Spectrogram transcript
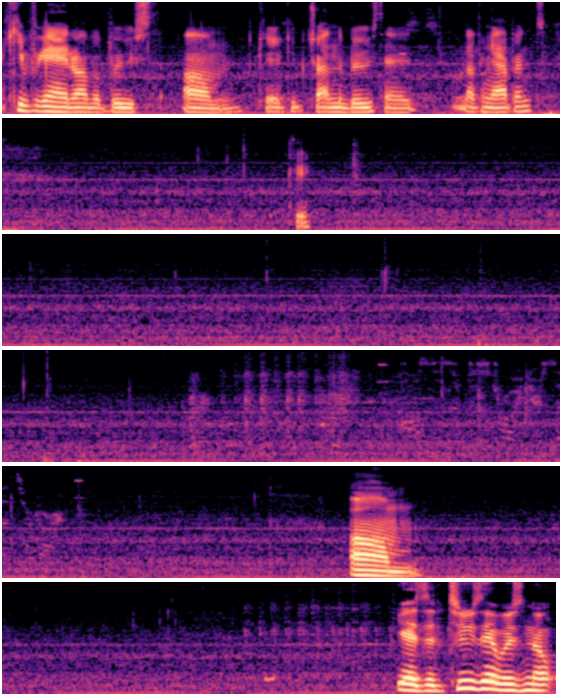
I keep forgetting I don't have a boost. Um, okay, I keep trying to boost and nothing happens. Um. Yeah, so Tuesday was no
